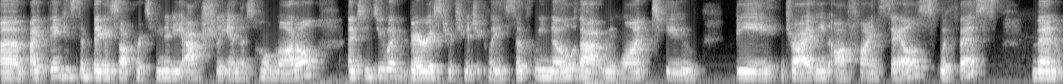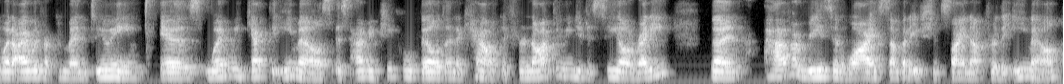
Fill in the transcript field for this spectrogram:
um, I think is the biggest opportunity actually in this whole model and to do it very strategically. So if we know that we want to be driving offline sales with this, then what I would recommend doing is when we get the emails is having people build an account. If you're not doing D2C already, then have a reason why somebody should sign up for the email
